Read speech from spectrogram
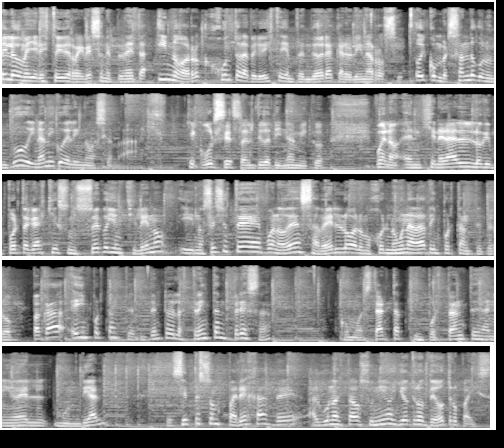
Soy Leo Meyer, estoy de regreso en el planeta InnovaRock junto a la periodista y emprendedora Carolina Rossi. Hoy conversando con un dúo dinámico de la innovación. Ay, qué cursi eso, el dúo dinámico. Bueno, en general lo que importa acá es que es un sueco y un chileno. Y no sé si ustedes, bueno, deben saberlo, a lo mejor no es una data importante, pero para acá es importante. Dentro de las 30 empresas, como startups importantes a nivel mundial, eh, siempre son parejas de algunos de Estados Unidos y otros de otro país.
